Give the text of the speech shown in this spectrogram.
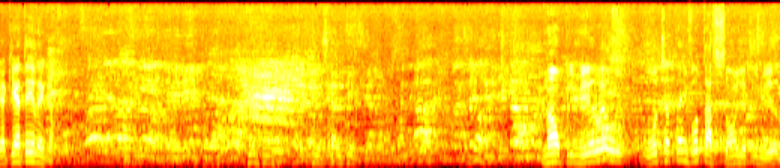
Fica quieto aí, Lenca. Não, primeiro é o, o outro já está em votação, ele é primeiro.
